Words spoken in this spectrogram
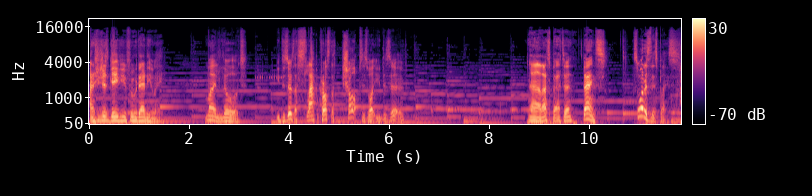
And she just gave you food anyway. My lord. You deserve a slap across the chops is what you deserved. Ah, that's better. Thanks. So what is this place?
